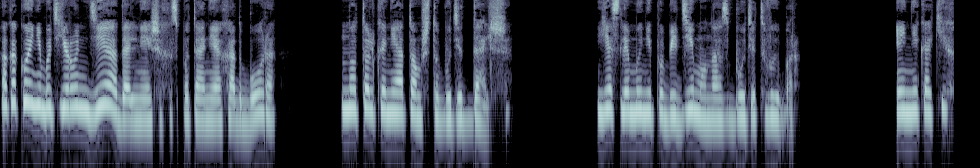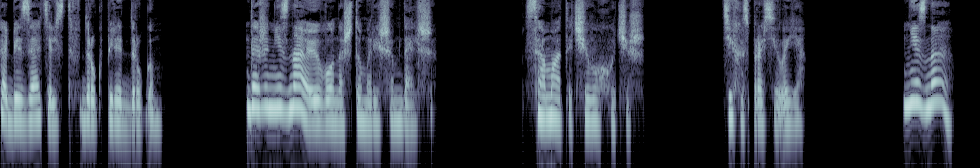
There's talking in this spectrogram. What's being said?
О какой-нибудь ерунде, о дальнейших испытаниях отбора, но только не о том, что будет дальше. Если мы не победим, у нас будет выбор. И никаких обязательств друг перед другом. Даже не знаю его, на что мы решим дальше. «Сама ты чего хочешь?» — тихо спросила я. «Не знаю.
